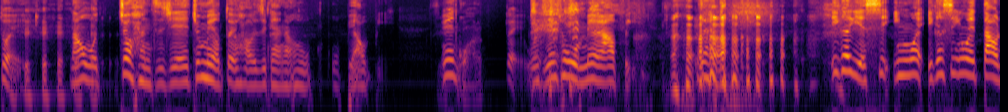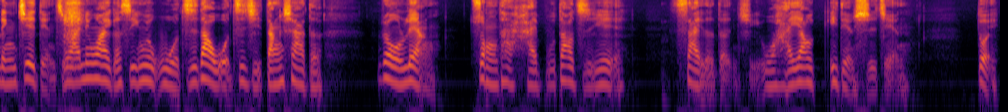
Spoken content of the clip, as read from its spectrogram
对，然后我就很直接就没有对话，我就跟他讲说我我不要比，因为对我直接说我没有要比。对 一个也是因为，一个是因为到临界点之外，另外一个是因为我知道我自己当下的肉量状态还不到职业赛的等级，我还要一点时间。对，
